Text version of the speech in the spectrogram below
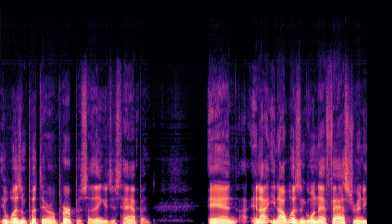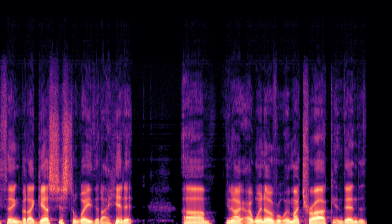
It wasn't put there on purpose. I think it just happened. And and I, you know, I wasn't going that fast or anything, but I guess just the way that I hit it, um, you know, I, I went over with my truck, and then the,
